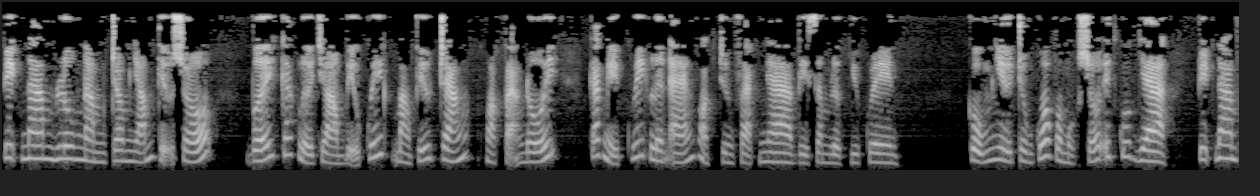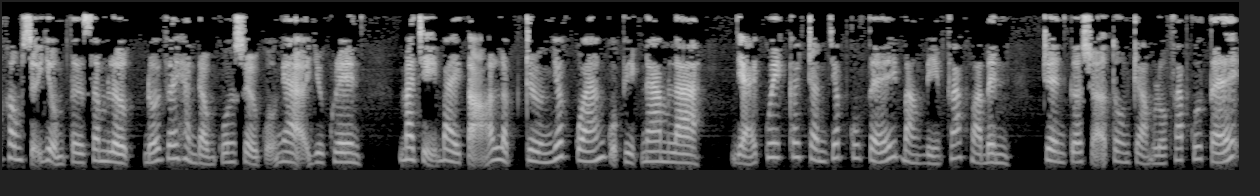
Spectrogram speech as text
Việt Nam luôn nằm trong nhóm thiểu số, với các lựa chọn biểu quyết bằng phiếu trắng hoặc phản đối các nghị quyết lên án hoặc trừng phạt Nga vì xâm lược Ukraine. Cũng như Trung Quốc và một số ít quốc gia, Việt Nam không sử dụng từ xâm lược đối với hành động quân sự của Nga ở Ukraine, mà chỉ bày tỏ lập trường nhất quán của Việt Nam là giải quyết các tranh chấp quốc tế bằng biện pháp hòa bình trên cơ sở tôn trọng luật pháp quốc tế.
